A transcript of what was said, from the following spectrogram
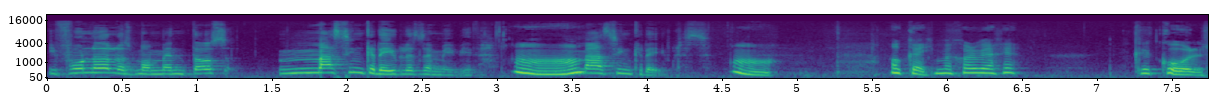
Y fue uno de los momentos más increíbles de mi vida. Ah. Más increíbles. Ah. Ok, mejor viaje. Qué cool.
